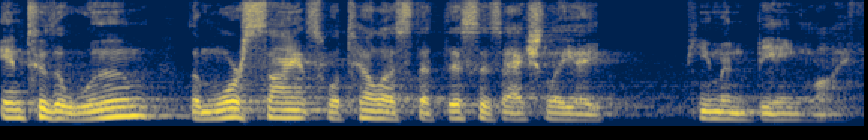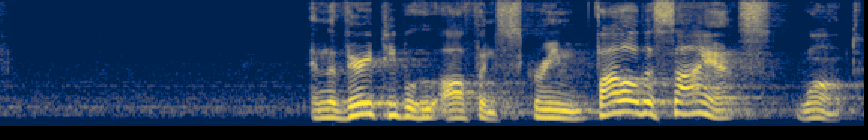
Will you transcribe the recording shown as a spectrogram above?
into the womb, the more science will tell us that this is actually a human being life. And the very people who often scream, follow the science, won't.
